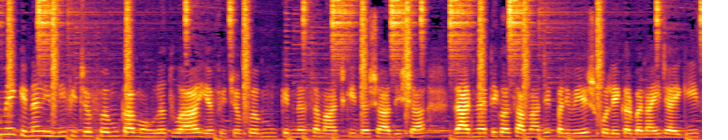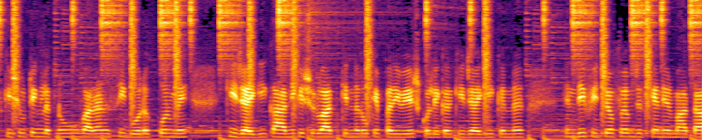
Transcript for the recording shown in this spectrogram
में किन्नर हिंदी फीचर फ़िल्म का मुहूर्त हुआ। यह फीचर फ़िल्म किन्नर समाज की दशा, दिशा, राजनैतिक और सामाजिक परिवेश को लेकर बनाई जाएगी। इसकी शूटिंग लखनऊ, वाराणसी, गोरखपुर में की जाएगी। कहानी की शुरुआत किन्नरों के परिवेश को लेकर की जाएगी। किन्नर हिंदी फीचर फ़िल्म जिसके निर्माता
